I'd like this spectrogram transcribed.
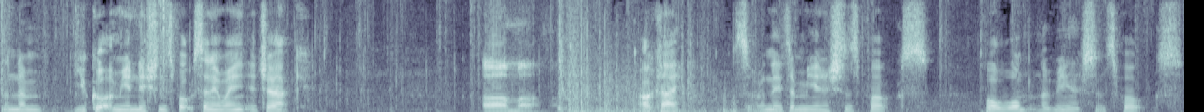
And um, you've got a munitions box anyway, ain't you, Jack? Armor. Okay, so we need a munitions box. Or want a munitions box.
